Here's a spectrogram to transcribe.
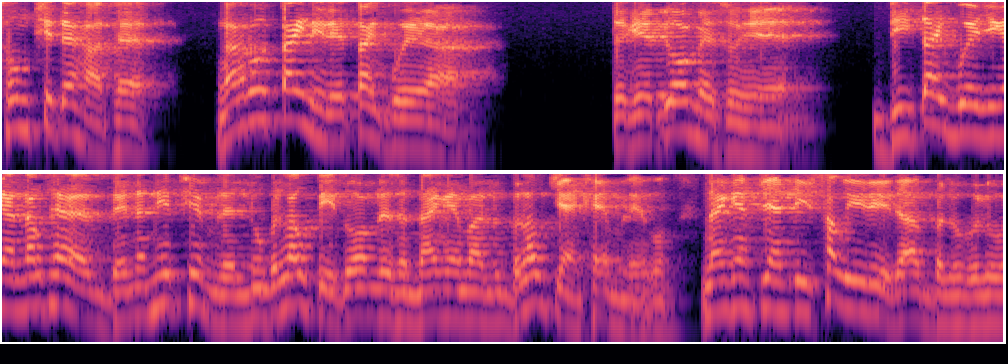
ဆုံးဖြစ်တဲ့ဟာထက်ငါတို့တိုက်နေတဲ့တိုက်ပွဲကတကယ်ပြောမယ်ဆိုရင်ဒီတိုက်ပွဲကြီးကနောက်ထပ်ဘယ်နှစ်နှစ်ဖြစ်မလဲလူဘယ်လောက်တည်သွားမလဲဆိုနိုင်ငံမှာလူဘယ်လောက်ကြံခဲ့မလဲပေါ့နိုင်ငံပြန်တည်ဆောက်ရေးတွေကဘယ်လိုဘယ်လို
